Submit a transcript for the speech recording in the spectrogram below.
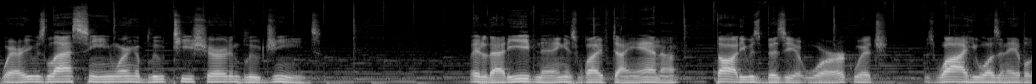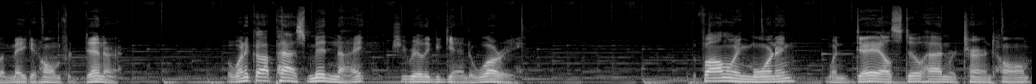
where he was last seen wearing a blue t shirt and blue jeans. Later that evening, his wife Diana thought he was busy at work, which was why he wasn't able to make it home for dinner. But when it got past midnight, she really began to worry. The following morning, when Dale still hadn't returned home,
